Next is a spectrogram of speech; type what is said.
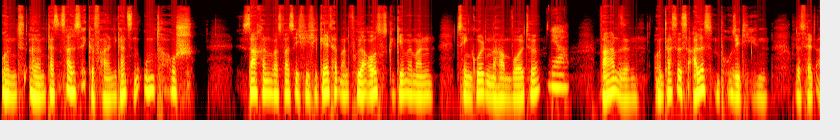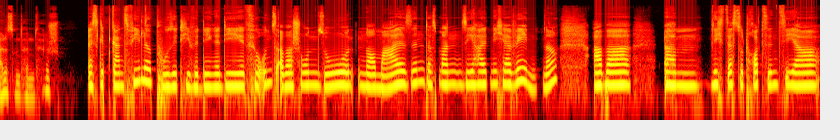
Und ähm, das ist alles weggefallen. Die ganzen Umtauschsachen, was weiß ich, wie viel Geld hat man früher ausgegeben, wenn man 10 Gulden haben wollte. Ja. Wahnsinn. Und das ist alles im Positiven. Und das fällt alles unter den Tisch. Es gibt ganz viele positive Dinge, die für uns aber schon so normal sind, dass man sie halt nicht erwähnt, ne? Aber ähm, nichtsdestotrotz sind sie ja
